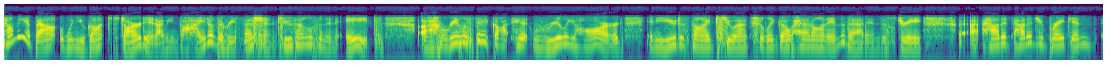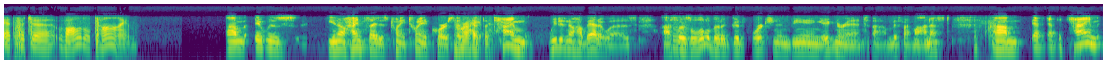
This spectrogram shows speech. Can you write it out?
Tell me about when you got started. I mean, the height of the recession, 2008, uh, real estate got hit really hard, and you decide to actually go head on into that industry. Uh, how did how did you break in at such a volatile time? Um, it was, you know, hindsight is 2020, of course. At, right. at the time, we didn't know how bad it was. Uh, so there's a little bit of good fortune in being ignorant, um, if I'm honest. Um, at, at, the time,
